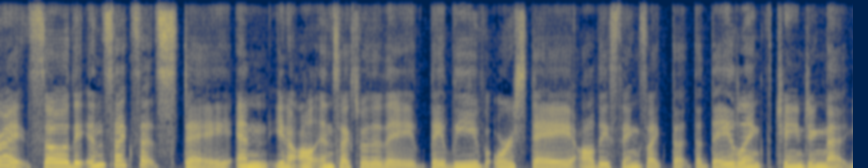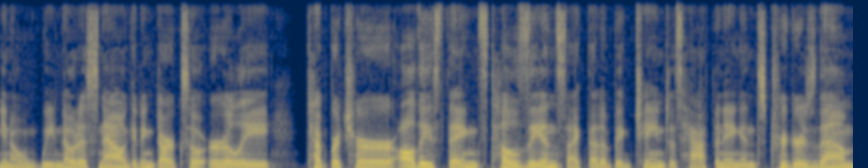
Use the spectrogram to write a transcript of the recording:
Right. So the insects that stay, and you know, all insects, whether they they leave or stay, all these things like the the day length changing that you know we notice now getting dark so early, temperature, all these things tells the insect that a big change is happening and triggers them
